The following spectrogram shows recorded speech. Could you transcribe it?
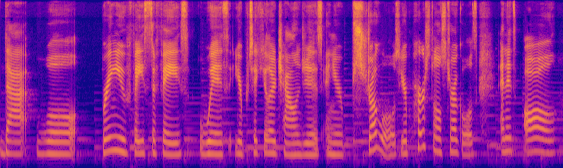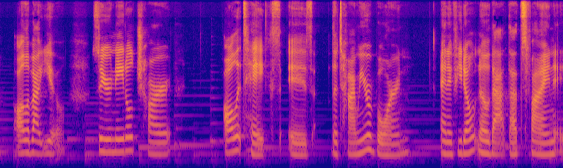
that will bring you face to face with your particular challenges and your struggles, your personal struggles, and it's all all about you. So, your natal chart, all it takes is the time you were born. And if you don't know that, that's fine.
